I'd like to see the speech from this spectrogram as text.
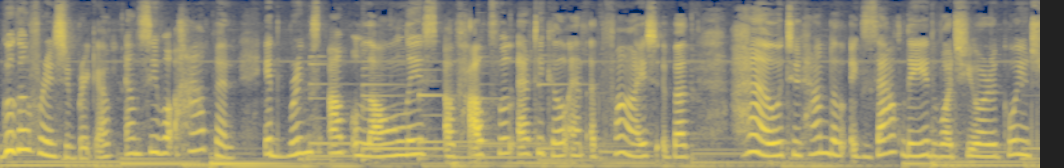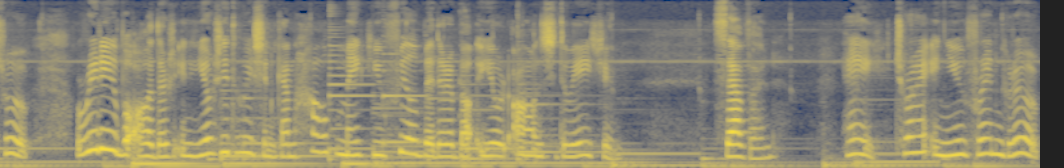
Google friendship breakup and see what happened. It brings up a long list of helpful articles and advice about how to handle exactly what you are going through. Reading about others in your situation can help make you feel better about your own situation. 7. Hey, try a new friend group.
